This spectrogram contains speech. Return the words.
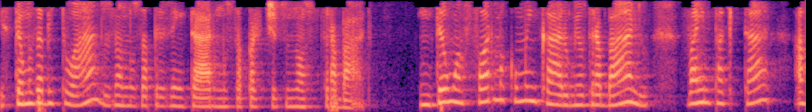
Estamos habituados a nos apresentarmos a partir do nosso trabalho. Então, a forma como encaro o meu trabalho vai impactar a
